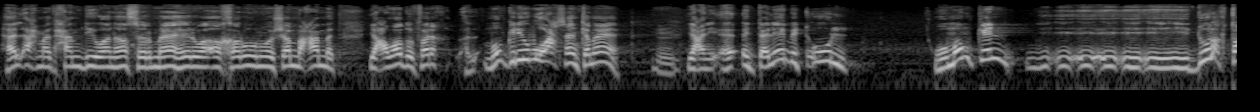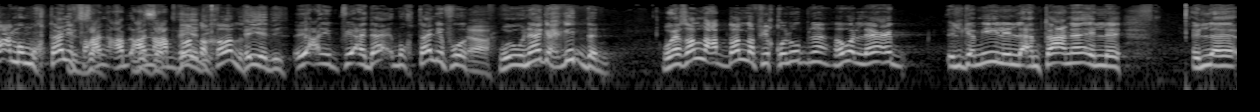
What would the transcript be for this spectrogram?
هل أحمد حمدي وناصر ماهر وآخرون وهشام محمد يعوضوا الفرق ممكن يبقوا أحسن كمان. يعني آه، أنت ليه بتقول وممكن يدوا لك طعم مختلف بالظبط، عن عب- عن. عبد الله خالص. هي دي. يعني في أداء مختلف و... آه. وناجح جدا. ويظل عبد الله في قلوبنا هو اللاعب الجميل اللي أمتعنا اللي, اللي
